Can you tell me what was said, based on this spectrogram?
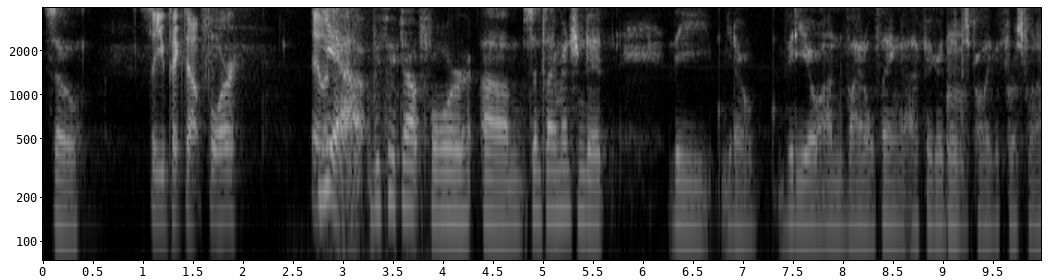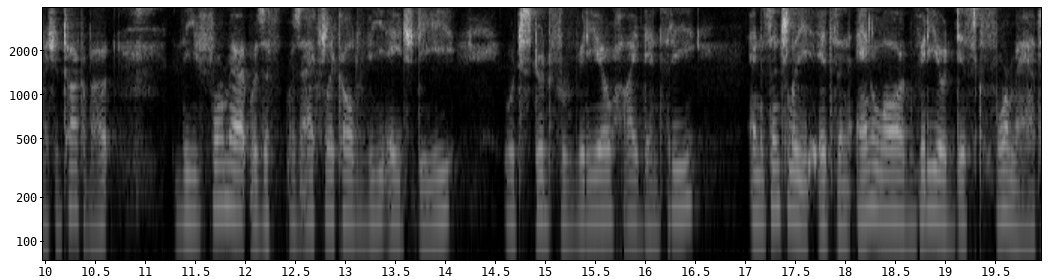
So, so you picked out four. Yeah, like. we picked out four. Um, since I mentioned it, the you know video on vinyl thing, I figured that's mm. probably the first one I should talk about. The format was a, was actually called VHD, which stood for Video High Density, and essentially it's an analog video disc format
